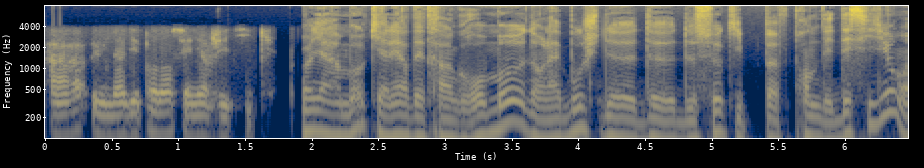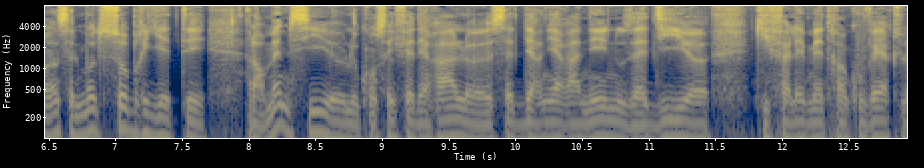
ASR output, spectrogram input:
à une indépendance énergétique. Il y a un mot qui a l'air d'être un gros mot dans la bouche de, ceux qui peuvent prendre des décisions, hein, c'est le mot de sobriété. Alors même si euh, le Conseil fédéral, euh, cette dernière année, nous a dit qu'il fallait mettre un couvercle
